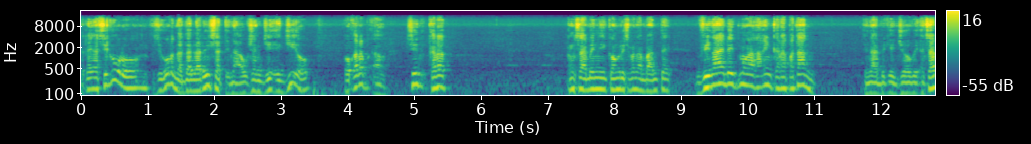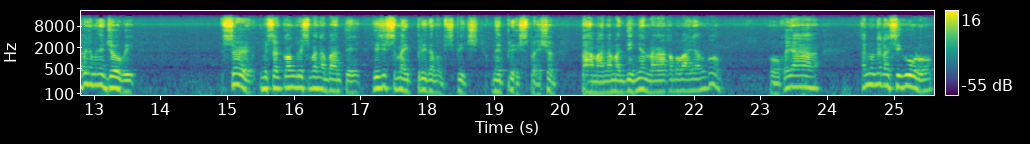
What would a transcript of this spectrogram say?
Kaya siguro, siguro nadala rin siya, tinawag siyang GAGO, o karap, oh, sin, karap, ang sabi ni Congressman Abante, violate mo nga aking karapatan. Sinabi kay Joey. At sabi naman ni Joey, Sir, Mr. Congressman Abante, this is my freedom of speech, my free expression. Tama naman din yan, mga kababayan ko. O, kaya, ano na lang siguro,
